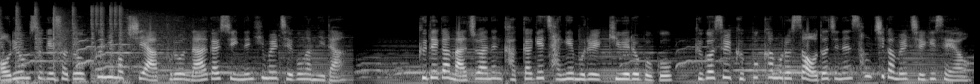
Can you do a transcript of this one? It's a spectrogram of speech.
어려움 속에서도 끊임없이 앞으로 나아갈 수 있는 힘을 제공합니다. 그대가 마주하는 각각의 장애물을 기회로 보고 그것을 극복함으로써 얻어지는 성취감을 즐기세요.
